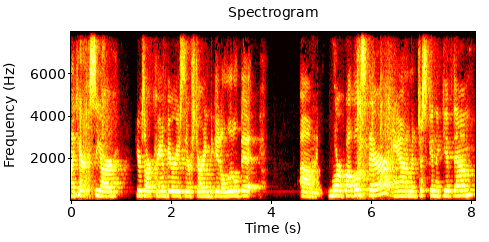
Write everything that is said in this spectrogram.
I can't see our, here's our cranberries. They're starting to get a little bit um, more bubbles there. And I'm just going to give them.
